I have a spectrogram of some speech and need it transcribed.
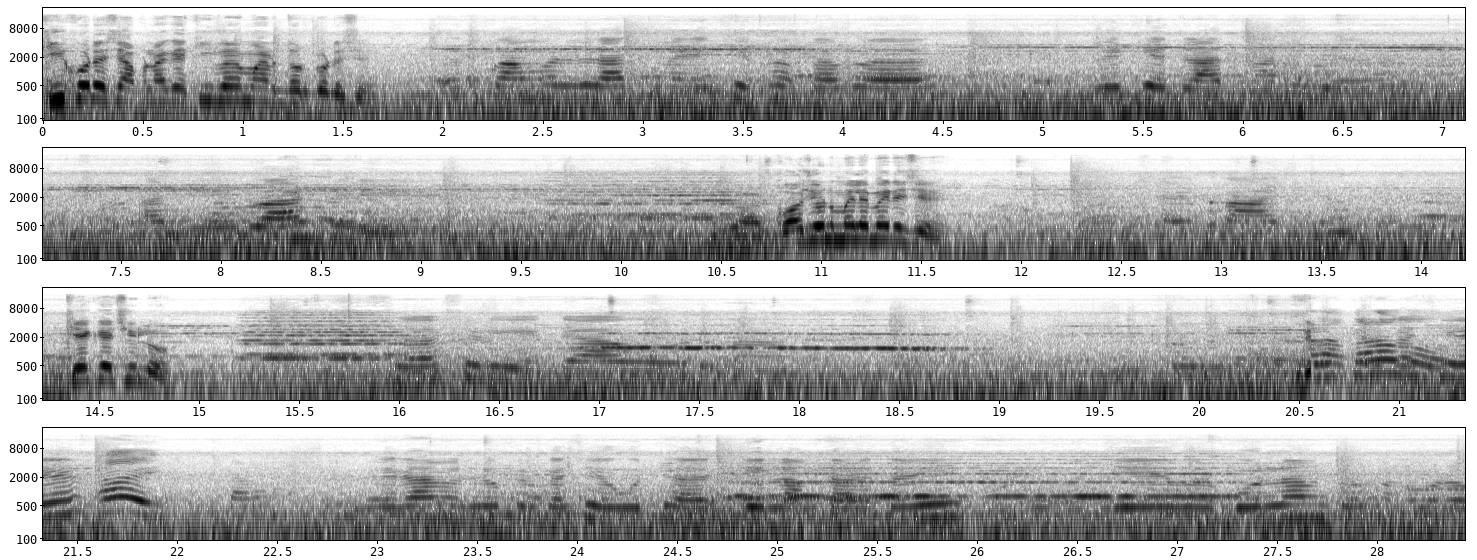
কি করেছে? আপনাকে কীভাবে মারধর করেছে? কামড় লাত মেরেছে ফাঁকা ভাগ পেটে লাত মারছে আর কজন মেলে মেরেছে? কে কে ছিল? গ্রামের লোকের কাছে। উঠে গেলাম তাড়াতাড়ি। যে এবার বললাম তখন ওরা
